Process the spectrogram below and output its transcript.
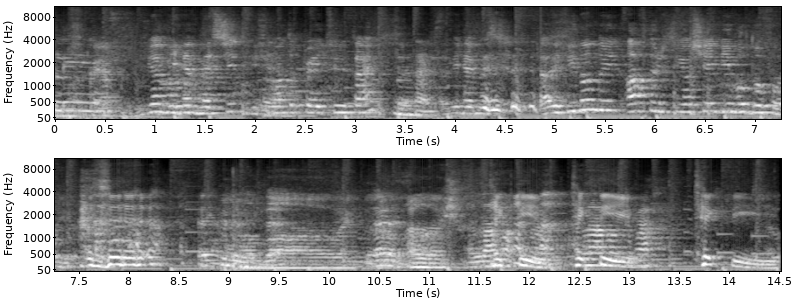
Please. Yeah, we have masjid. If you want to pray two times, Two times. we have masjid. Uh, if you don't do it after your shave, we will do for you. Evet. Allah. Tekbir, tekbir, tekbir.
